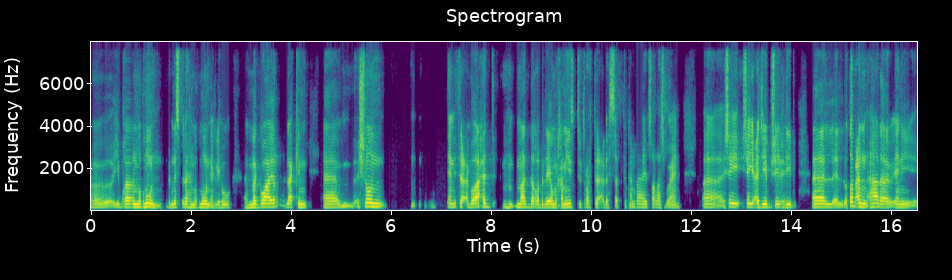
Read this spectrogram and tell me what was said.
آه، يبغى المضمون بالنسبة له المضمون اللي هو ماجواير لكن آه، شلون يعني تلعب واحد ما تدرب إلا يوم الخميس وتروح تلعب السبت وكان غايب صار له أسبوعين. آه، شيء شيء عجيب شيء غريب. آه، وطبعا هذا يعني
